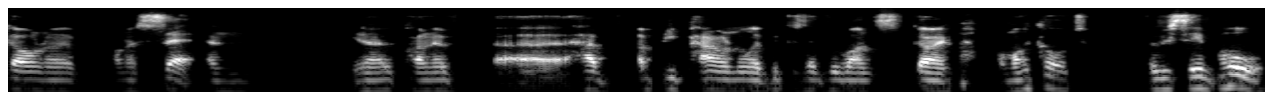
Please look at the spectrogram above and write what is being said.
go on a on a set and you know, kind of uh, have uh, be paranoid because everyone's going, "Oh my god, have you seen Paul?"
